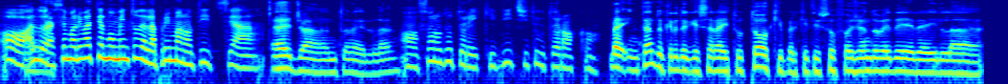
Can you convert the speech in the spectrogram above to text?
Oh, allora, siamo arrivati al momento della prima notizia. Eh già Antonella Oh, sono tutto orecchi, dici tutto, Rocco. Beh, intanto credo che sarai tutt'occhi perché ti sto facendo vedere il,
